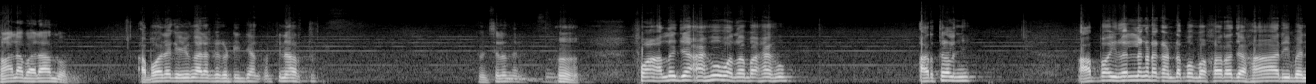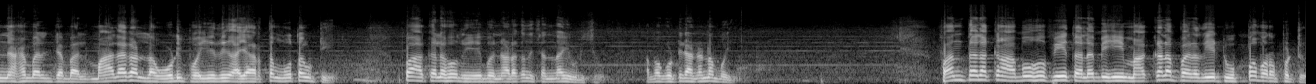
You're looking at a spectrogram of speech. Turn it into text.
കാല ബല എന്ന് പറഞ്ഞു. അപ്പോൾ കയ്യും കാലൊക്കെ കിട്ടിയിട്ട് കൊച്ചിനെ അർത്ഥം മനസ്സിലെന്നല്ല ആ. അത് ജാഹു വധബഹു അർത്ഥളഞ്ഞ് അപ്പോൾ ഇതെല്ലാം കൂടെ കണ്ടപ്പോൾ ബഹറ ജഹാരിബൻ അഹബൽ ജബൽ മലകളിലെ ഓടിപ്പോയത്. അയാർത്ഥം മൂത്ത കുട്ടി. അപ്പോൾ അക്കലഹോ ദീപൻ നടക്കുന്ന ചെന്നായി പിടിച്ചു അപ്പോൾ കുട്ടി രണ്ടെണ്ണം പോയി. ഫന്തലക്ക അബുഹുഫി തലബിഹി മക്കളെ പരതിയിട്ട് ഉപ്പ പുറപ്പെട്ടു.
